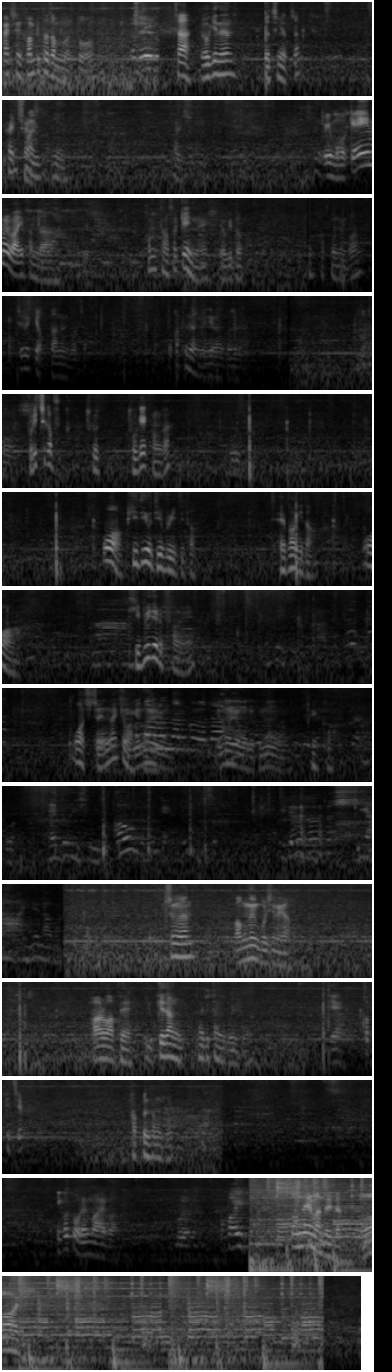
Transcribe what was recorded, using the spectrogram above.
8층 컴퓨터 전문 또 자 여기는 몇 층이었죠? 8층. 아니고? 응. 여기 뭔가 게임을 많이 판다. 컴퓨터랑 섞여 있네 여기도. 바꾸는 건 찍을 게 없다는 거죠. 똑같은 장면이라는 거죠. 브리츠가 부, 그 독일 건가? 우와 비디오 DVD다. 대박이다. 우와. DVD를 파네 우 와 진짜 옛날 게 많다. 옛날 영 옛날 영화들 겁나 많아. 그니까. 이야 이게 나가. 층은 먹는 곳이네요. 바로 앞에 육개장 갈비탕이 보이고 이게 커피집? 바쁜 상조. 이것도 오랜만에 봐. 뭘? 썸네일 만들자. 와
